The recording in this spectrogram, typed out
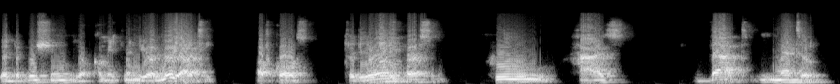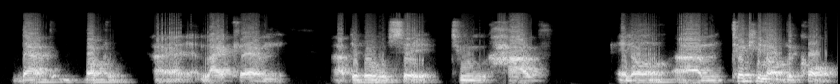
your devotion, your commitment, your loyalty, of course, to the only person who has that mettle, that bottle, uh, like um, uh, people will say, to have, you know, um, taken up the call.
